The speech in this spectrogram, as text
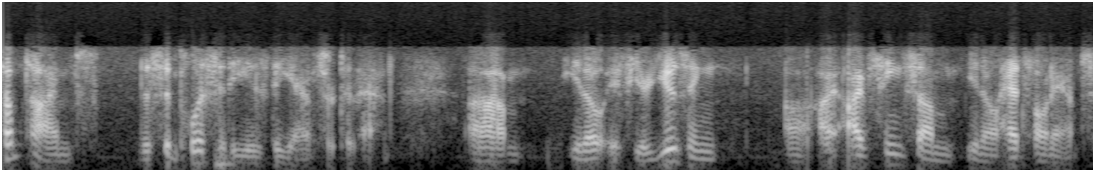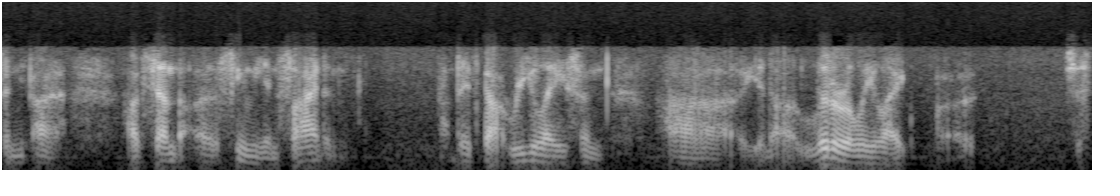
sometimes the simplicity is the answer to that. Um, you know, if you're using, uh, I, I've seen some, you know, headphone amps, and uh, I've seen, uh, seen the inside, and they've got relays, and uh, you know, literally like uh, just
